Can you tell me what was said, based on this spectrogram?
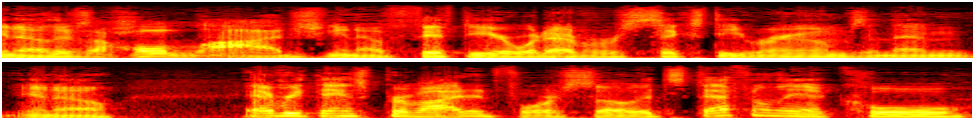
you know, there's a whole lodge, you know, 50 or whatever, 60 rooms, and then, you know, everything's provided for. So it's definitely a cool,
